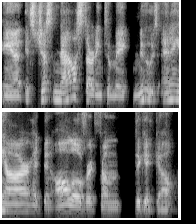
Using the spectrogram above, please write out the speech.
And it's just now starting to make news. NAR had been all over it from the get go.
